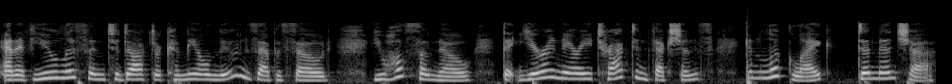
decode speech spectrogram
And if you listen to Dr. Camille Newton's episode, you also know that urinary tract infections can look like dementia.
